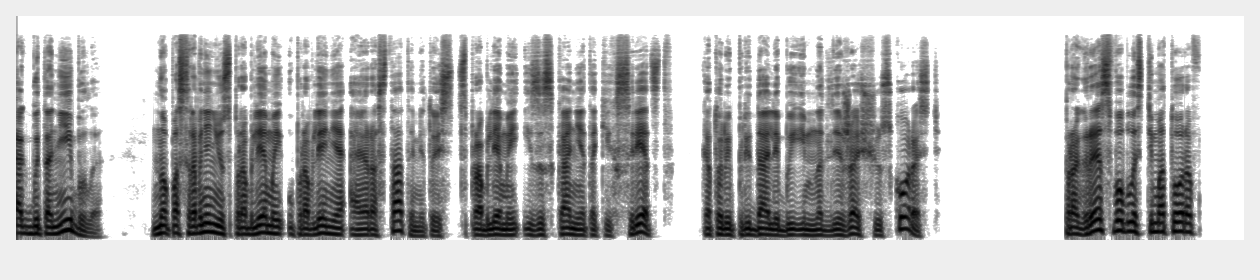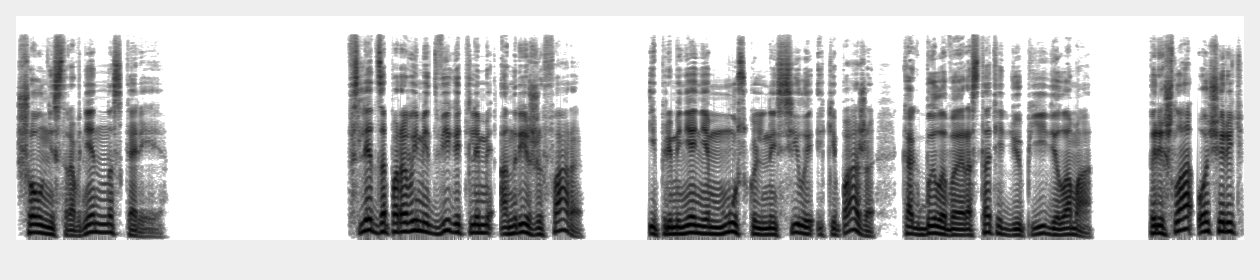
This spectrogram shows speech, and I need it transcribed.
Как бы то ни было, но по сравнению с проблемой управления аэростатами, то есть с проблемой изыскания таких средств, которые придали бы им надлежащую скорость, прогресс в области моторов шел несравненно скорее. Вслед за паровыми двигателями Анри Жифара и применением мускульной силы экипажа, как было в аэростате Дюпьи де Лама, пришла очередь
